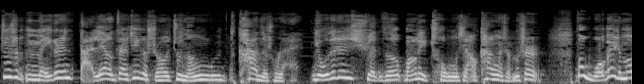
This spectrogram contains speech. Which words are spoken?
就是每个人胆量在这个时候就能看得出来。有的人选择往里冲，想要看看什么事儿。不，我为什么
